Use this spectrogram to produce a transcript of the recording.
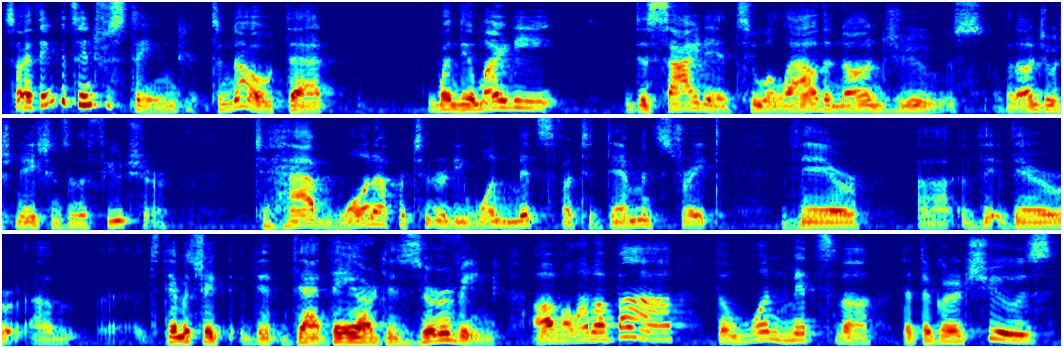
So I think it's interesting to note that when the Almighty decided to allow the non Jews, the non Jewish nations in the future, to have one opportunity, one mitzvah to demonstrate their uh, their um, to demonstrate that, that they are deserving of olam haba, the one mitzvah that they're going to choose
